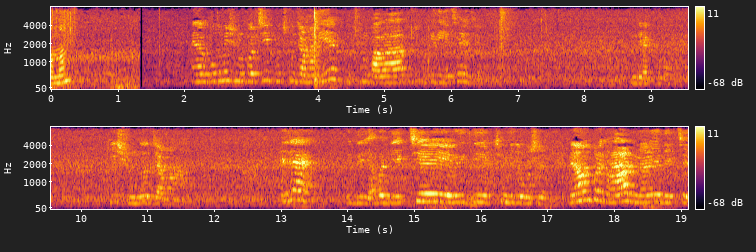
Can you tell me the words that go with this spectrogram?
মাম্মাম প্রথমে শুরু করছি জামা দিয়ে বাবা দিয়েছে দেখো কি সুন্দর জামা। এই যে আবার দেখছে এদিক দিয়ে ছুটিতে বসে। এরকম করে ঘাড় নাড়িয়ে দেখছে।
